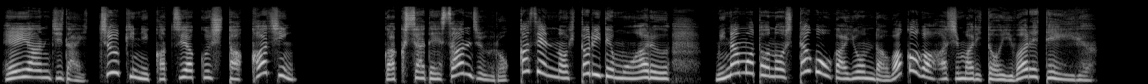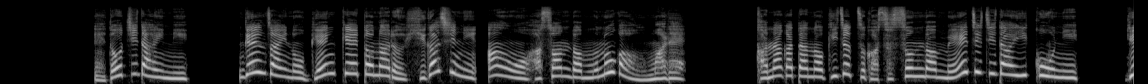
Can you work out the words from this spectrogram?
平安時代中期に活躍した歌人、学者で36河川の一人でもある源の下号が読んだ和歌が始まりと言われている。江戸時代に現在の原型となる東に案を挟んだものが生まれ、金型の技術が進んだ明治時代以降に現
